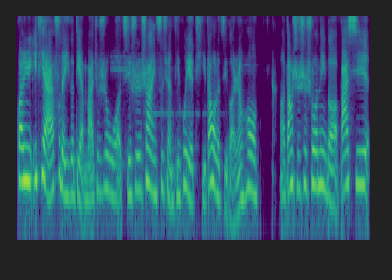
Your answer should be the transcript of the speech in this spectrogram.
关于 ETF 的一个点吧，就是我其实上一次选题会也提到了几个，然后呃当时是说那个巴西。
